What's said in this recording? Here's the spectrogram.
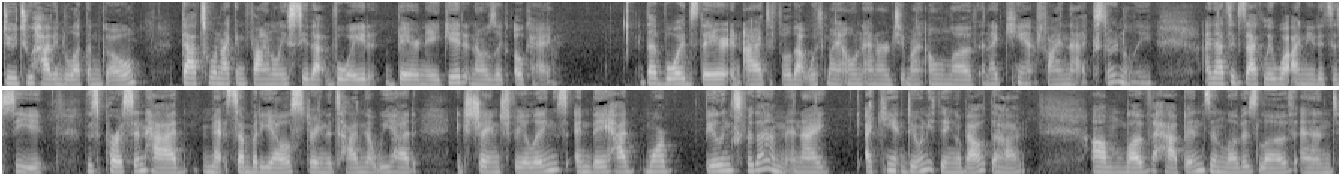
due to having to let them go, that's when I can finally see that void bare naked and I was like, okay, that void's there and I had to fill that with my own energy, my own love, and I can't find that externally. And that's exactly what I needed to see. This person had met somebody else during the time that we had exchanged feelings and they had more feelings for them and I I can't do anything about that. Um, love happens and love is love and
